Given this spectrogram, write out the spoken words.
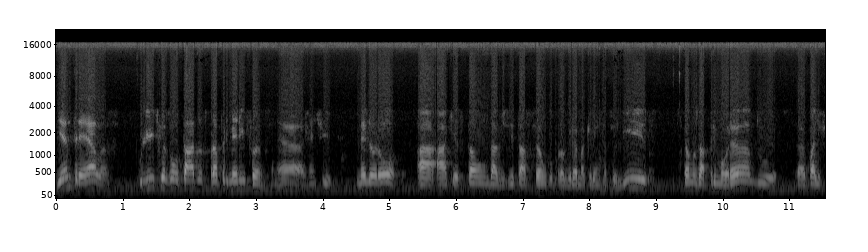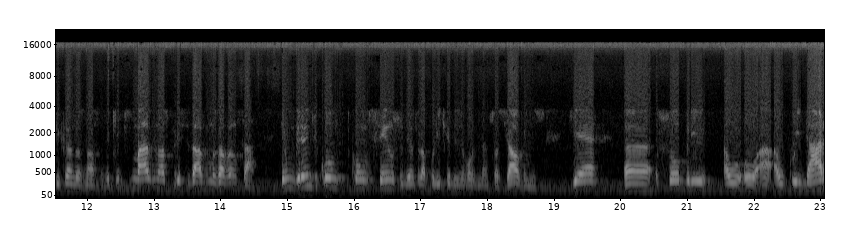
E entre elas, políticas voltadas para a primeira infância. Né? A gente melhorou a, a, questão da visitação com o programa Criança Feliz, estamos aprimorando, uh, qualificando as nossas equipes, mas nós precisávamos avançar. Tem um grande con consenso dentro da política de desenvolvimento social, Vinícius, que é uh, sobre o, o, a, o cuidar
